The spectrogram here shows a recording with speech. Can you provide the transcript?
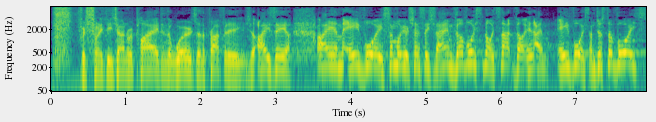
Verse 23, John replied in the words of the prophet Isaiah, I am a voice. Some of your translations, I am the voice. No, it's not the, I'm a voice. I'm just a voice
